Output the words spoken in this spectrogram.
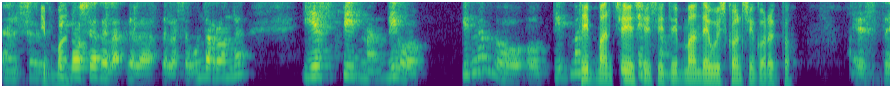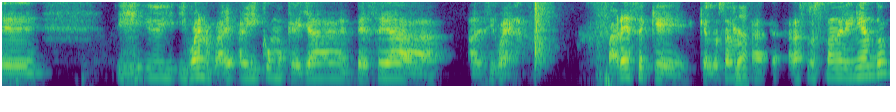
en el, 12 de la, de, la, de la, segunda ronda, y es Pittman, digo, ¿Pittman o, o Tipman? Tipman, sí, sí, sí, Tipman de Wisconsin, correcto. Este, y, bueno, ahí, como que ya empecé a, a decir, bueno, parece que, que los astros están alineando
